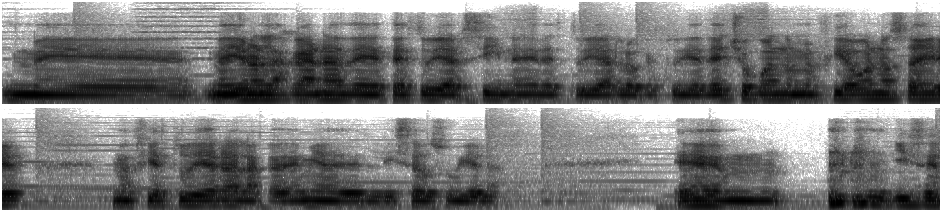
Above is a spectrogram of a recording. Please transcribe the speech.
me, me dieron las ganas de, de estudiar cine, de estudiar lo que estudié. De hecho, cuando me fui a Buenos Aires, me fui a estudiar a la Academia del Liceo Subiela. Eh, hice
